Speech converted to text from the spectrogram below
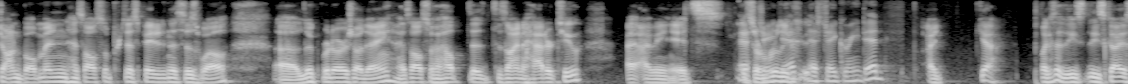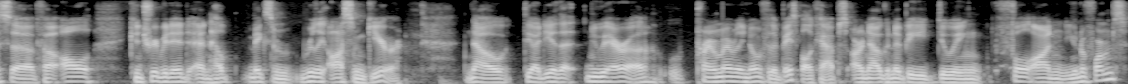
John Bowman has also participated in this as well. Uh, Luc Brodeur-Jourdain has also helped to design a hat or two. I, I mean, it's it's SJ a really did. SJ Green did. I yeah, like I said, these these guys uh, have all contributed and helped make some really awesome gear. Now, the idea that New Era, primarily known for their baseball caps, are now going to be doing full on uniforms.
